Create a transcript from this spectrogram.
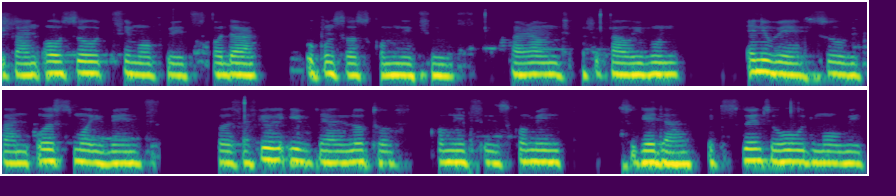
we can also team up with other open source communities around Africa or even anywhere, so we can host more events. Because I feel if there are a lot of communities coming together, it's going to hold more weight.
